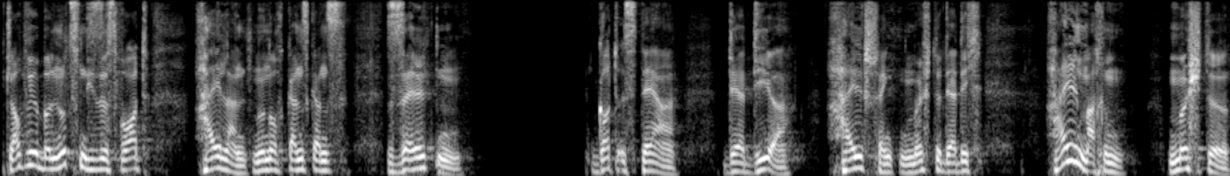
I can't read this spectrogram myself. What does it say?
Ich glaube, wir benutzen dieses Wort Heiland nur noch ganz, ganz selten. Gott ist der, der dir Heil schenken möchte, der dich heil machen möchte.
